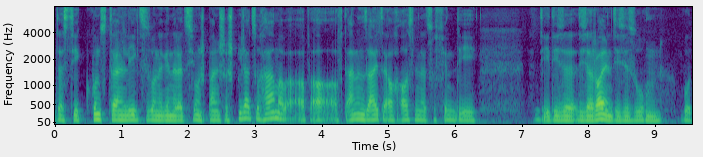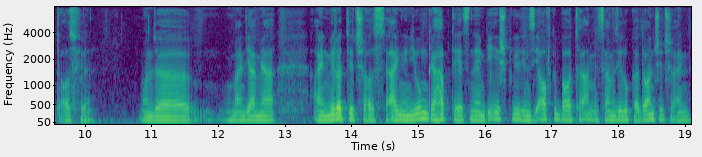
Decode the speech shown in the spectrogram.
dass die Kunst darin liegt, so eine Generation spanischer Spieler zu haben, aber auf, auf der anderen Seite auch Ausländer zu finden, die, die diese, diese Rollen, die sie suchen, gut ausfüllen. Und äh, ich meine, die haben ja einen Mirotic aus der eigenen Jugend gehabt, der jetzt in der NBA spielt, den sie aufgebaut haben. Jetzt haben sie Luka Doncic, einen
